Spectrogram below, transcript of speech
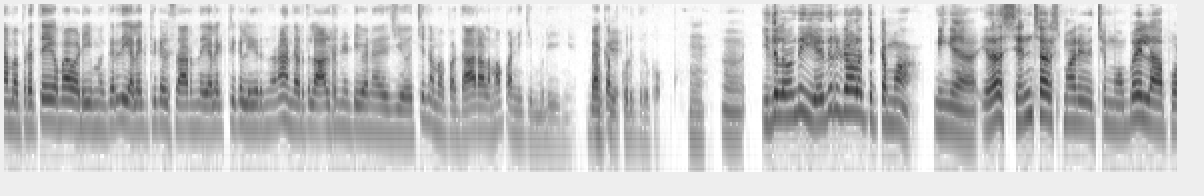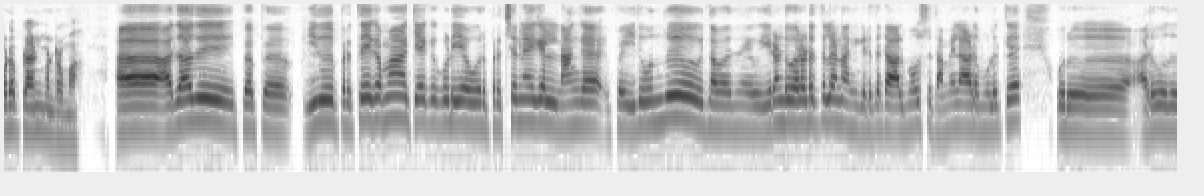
நம்ம பிரத்யேகமாக வடிவமைக்கிறது எலக்ட்ரிக்கல் சார்ந்த எலக்ட்ரிக்கல் இருந்ததுன்னா அந்த இடத்துல ஆல்டர்னேட்டிவ் எனர்ஜியை வச்சு நம்ம இப்போ தாராளமாக பண்ணிக்க முடியுங்க. பேக்கப் கொடுத்துருக்கோம். இதில் வந்து எதிர்கால திட்டமாக நீங்கள் ஏதாவது சென்சார்ஸ் மாதிரி வச்சு மொபைல் ஆப்போட பிளான் பண்ணுறோமா அதாவது இப்போ இப்போ இது பிரத்யேகமாக கேட்கக்கூடிய ஒரு பிரச்சனைகள் நாங்கள் இப்போ இது வந்து இந்த இரண்டு வருடத்தில் நாங்கள் கிட்டத்தட்ட ஆல்மோஸ்ட் தமிழ்நாடு முழுக்க ஒரு அறுபது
